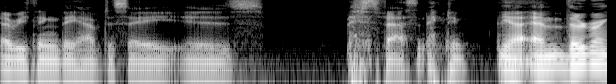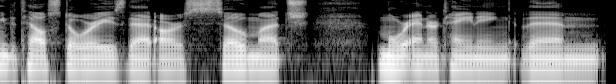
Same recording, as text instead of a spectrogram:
everything they have to say is is fascinating. Yeah, and they're going to tell stories that are so much more entertaining than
